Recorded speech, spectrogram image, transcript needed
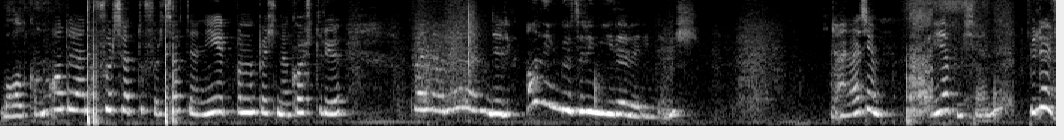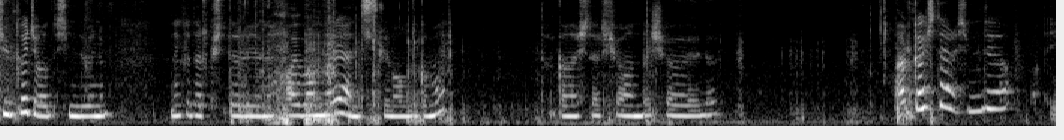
Balkona. O da yani fırsattı fırsat. Yani Yiğit bunun peşine koşturuyor. Ben de oraya dedik alayım götüreyim Yiğit'e vereyim demiş. Yani hacım iyi yapmış yani. Biliyor çünkü oldu şimdi benim. Ne kadar kuşlara yani hayvanlara yani düşkün olduk ama. Arkadaşlar şu anda şöyle. Arkadaşlar şimdi e,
